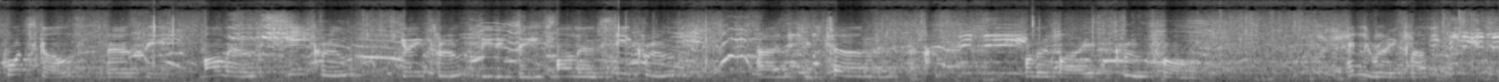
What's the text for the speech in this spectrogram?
quad sculls. There's the Marlow E crew going through, leading the Marlow C crew, and in turn followed by a crew from Henley Rowing Club.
